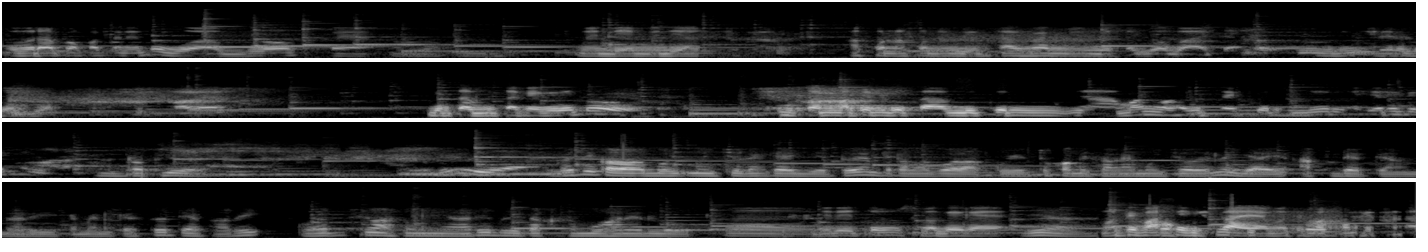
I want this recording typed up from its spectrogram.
beberapa konten itu gue blog kayak media-media akun-akun yang di Instagram yang biasa gue baca. Ini akhirnya gue blog soalnya berita-berita kayak gitu tuh bukan makin kita bikin nyaman malah insecure sendiri. Akhirnya kita malah Drop juga. Iya. Gue sih kalau muncul yang kayak gitu, yang pertama gue lakuin itu kalau misalnya muncul ini ya update yang dari Kemenkes tuh tiap hari, gue sih langsung nyari berita kesembuhannya dulu. nah, jadi itu sebagai kayak Iya. motivasi kita ya motivasi kita.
